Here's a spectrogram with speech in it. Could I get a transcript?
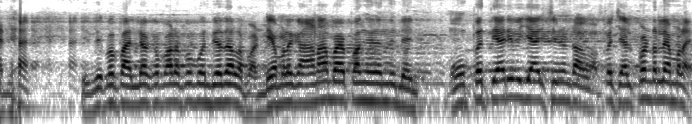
അല്ല ഇതിപ്പോ പല്ലൊക്കെ പാടപ്പം പൊന്തിയതാണല്ലോ. പണ്ട് നമ്മൾ കാണാൻ പോയപ്പോൾ അങ്ങനെയൊന്നുമില്ല. മൂപ്പത്തിയാര് വിചാരിച്ചിട്ടുണ്ടാവും. അപ്പൊ ചിലപ്പോൾ ഉണ്ടല്ലോ നമ്മളെ.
